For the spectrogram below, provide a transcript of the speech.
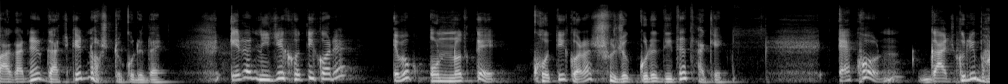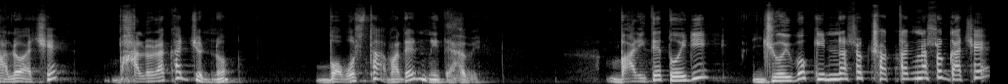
বাগানের গাছকে নষ্ট করে দেয়। এরা নিজে ক্ষতি করে এবং অন্যকে ক্ষতি করার সুযোগ করে দিতে থাকে। এখন গাছগুলি ভালো আছে, ভালো রাখার জন্য ব্যবস্থা আমাদের নিতে হবে। বাড়িতে তৈরি জৈব কীটনাশক, ছত্রাকনাশক গাছে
